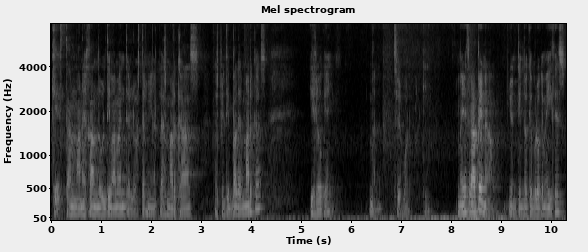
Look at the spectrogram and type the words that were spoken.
que están manejando últimamente los las marcas, las principales marcas, y es lo que hay. Vale. Entonces, bueno, aquí. ¿Merece la pena? Yo entiendo que por lo que me dices,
